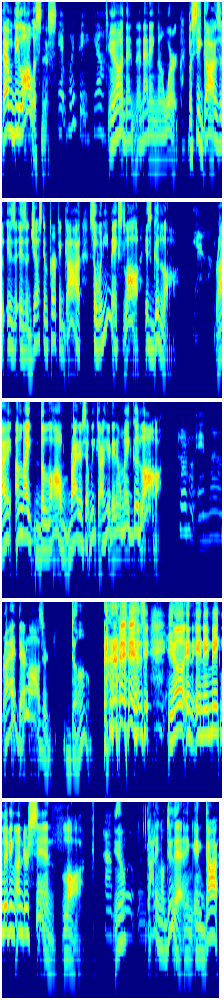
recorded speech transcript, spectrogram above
that would be lawlessness. It would be. Yeah. You know, that, that, that ain't gonna work. But see, God is a, is, a, is a just and perfect God. So when He makes law, it's good law, Yeah. right? Unlike the law writers that we got here, they don't make good law, Oh, amen. right? Their laws are dumb. you know, and, and they make living under sin law. You know, Absolutely. God ain't gonna do that. And, and God,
